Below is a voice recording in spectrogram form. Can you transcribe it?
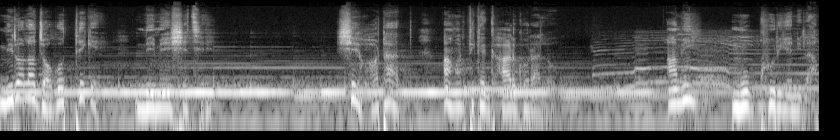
নিরলা জগৎ থেকে নেমে এসেছে। সে হঠাৎ আমার দিকে ঘাড় ঘোরালো। আমি মুখ ঘুরিয়ে নিলাম।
